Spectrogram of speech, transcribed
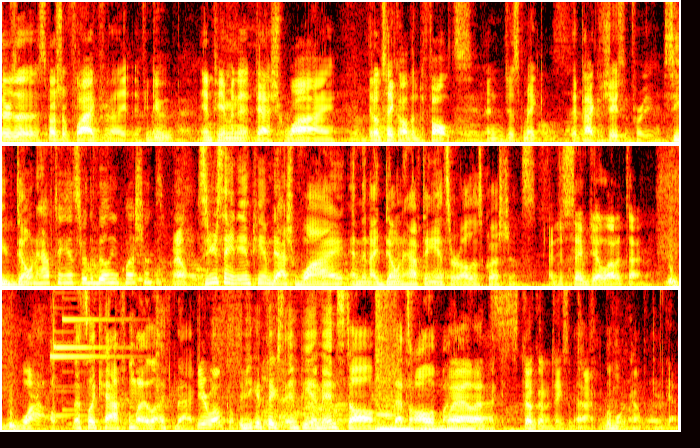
There's a special flag for that. If you do npm init dash y, it'll take all the defaults and just make the package JSON for you. So you don't have to answer the billion questions? No. So you're saying npm-y and then I don't have to answer all those questions? I just saved you a lot of time. Wow. That's like half of my life back. You're welcome. If you could fix npm install, that's all of my Well, life that's still going to take some That's time. a little more complicated. Yeah.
